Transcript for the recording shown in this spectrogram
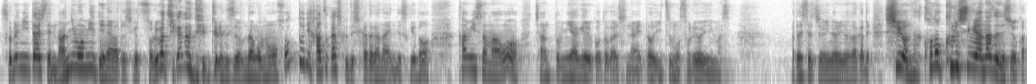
それに対して何にも見えていない私がそれは違うって言ってるんですよ。なんかもう本当に恥ずかしくて仕方がないんですけど神様をちゃんと見上げることがしないといつもそれを言います。私たちの祈りの中で「主よこの苦しみはなぜでしょうか？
